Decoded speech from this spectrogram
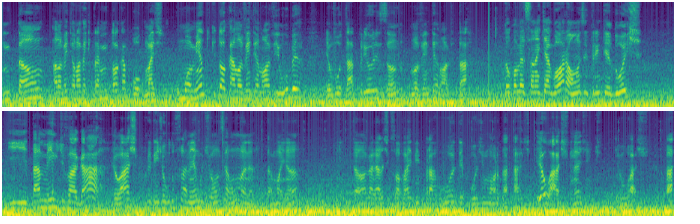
Então, a 99 aqui para mim toca pouco, mas o momento que tocar 99 Uber, eu vou estar priorizando 99, tá? Tô começando aqui agora, 11h32 e tá meio devagar, eu acho, porque tem jogo do Flamengo de 11 a 1, né, da manhã. Então a galera acho que só vai vir pra rua depois de uma hora da tarde. Eu acho, né, gente? Eu acho, tá?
